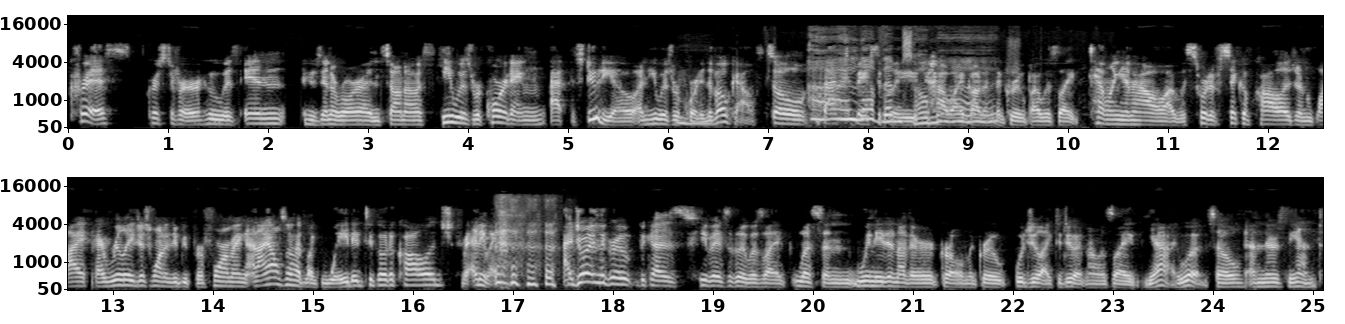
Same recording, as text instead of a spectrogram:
Chris Christopher, who was in who's in Aurora and Sonos, he was recording at the studio and he was recording mm-hmm. the vocals. So that's basically so how much. I got in the group. I was like telling him how I was sort of sick of college and why I really just wanted to be performing. And I also had like waited to go to college. But anyway, I joined the group because he basically was like, listen, we need another girl in the group. Would you like to do it? And I was like, yeah, I would. So, and there's the end.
